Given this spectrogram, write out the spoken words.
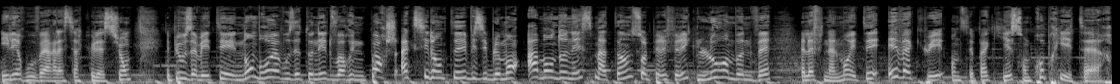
Il est rouvert à la circulation. Et puis vous avez été nombreux à vous étonner de voir une Porsche accidentée, visiblement abandonnée ce matin sur le périphérique Laurent Bonnevet. Elle a finalement été évacuée. On ne sait pas qui est son propriétaire.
